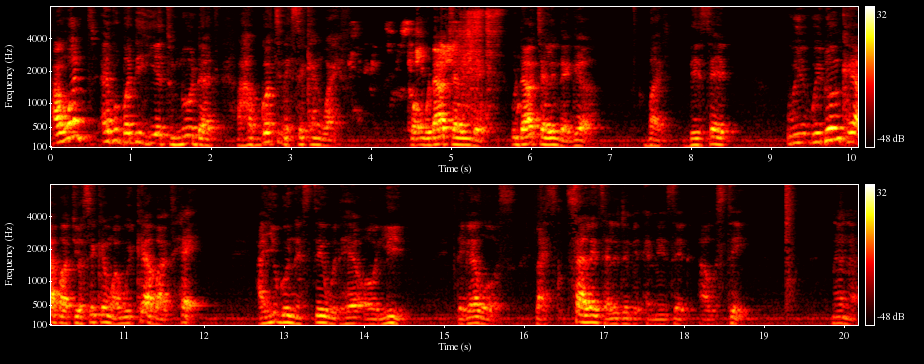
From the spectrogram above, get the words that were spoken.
I want everybody here to know that I have gotten a second wife. But without telling the, without telling the girl. But they said, we, we don't care about your second wife, we care about her. Are you going to stay with her or leave? The guy was like silent a little bit and then said, I will stay. Nana,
